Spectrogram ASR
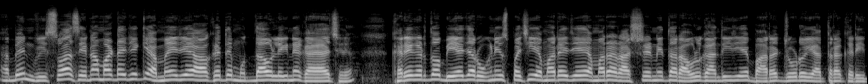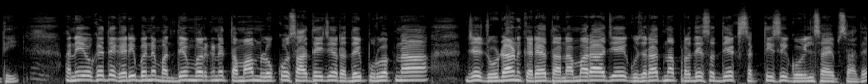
આ બેન, વિશ્વાસ એના માટે છે કે અમે જે આ વખતે મુદ્દાઓ લઈને ગયા છે, ખરેખર તો બે હજાર ઓગણીસ પછી અમારે જે અમારા રાષ્ટ્રીય નેતા રાહુલ ગાંધીજીએ ભારત જોડો યાત્રા કરી હતી. અને એ વખતે ગરીબ અને મધ્યમ વર્ગને તમામ લોકો સાથે જે હૃદયપૂર્વકના જે જોડાણ કર્યા હતા અને અમારા જે ગુજરાતના પ્રદેશ અધ્યક્ષ શક્તિસિંહ ગોહિલ સાહેબ સાથે.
